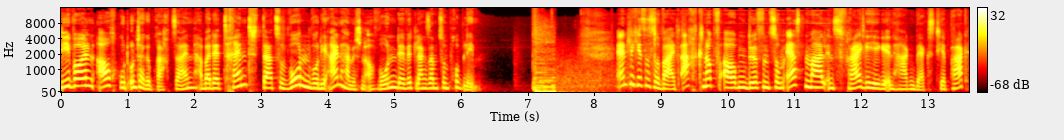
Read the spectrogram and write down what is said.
Die wollen auch gut untergebracht sein, aber der Trend, da zu wohnen, wo die Einheimischen auch wohnen, der wird langsam zum Problem. Endlich ist es soweit. Acht Knopfaugen dürfen zum ersten Mal ins Freigehege in Hagenbergs Tierpark.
